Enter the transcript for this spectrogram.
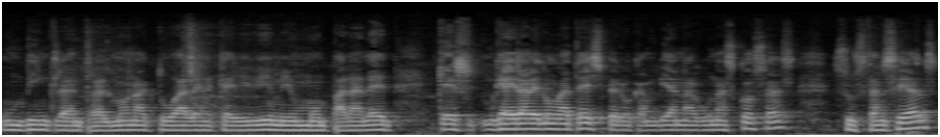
un vincle entre el món actual en què vivim i un món paral·lel, que és gairebé el mateix, però canviant algunes coses substancials,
